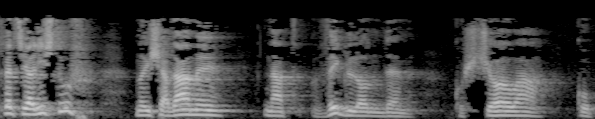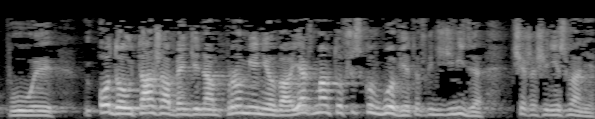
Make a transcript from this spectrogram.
specjalistów, no i siadamy nad wyglądem kościoła, kopuły. Od ołtarza będzie nam promieniowała. Jak mam to wszystko w głowie, to wszystko widzę. Cieszę się niesłanie.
